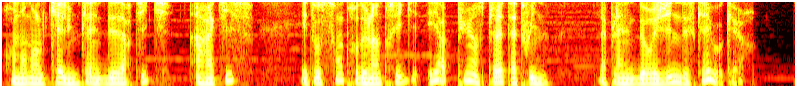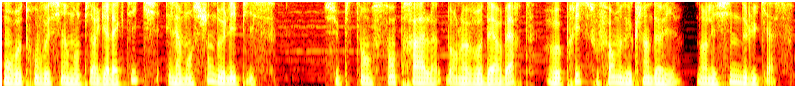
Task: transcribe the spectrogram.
roman dans lequel une planète désertique, Arrakis, est au centre de l'intrigue et a pu inspirer Tatooine, la planète d'origine des Skywalker. On retrouve aussi un empire galactique et la mention de l'épice, substance centrale dans l'œuvre d'Herbert, reprise sous forme de clin d'œil dans les films de Lucas.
